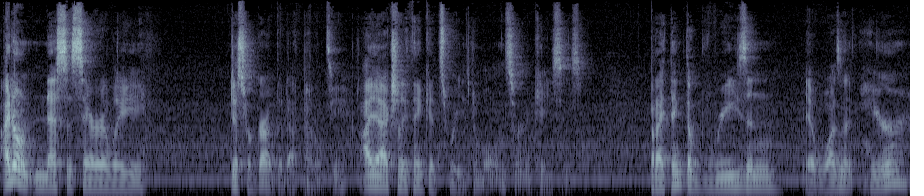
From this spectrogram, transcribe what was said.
I don't necessarily disregard the death penalty. I actually think it's reasonable in certain cases. But I think the reason it wasn't here,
